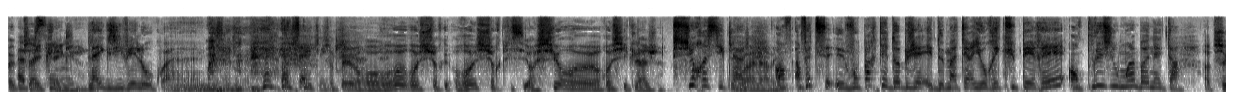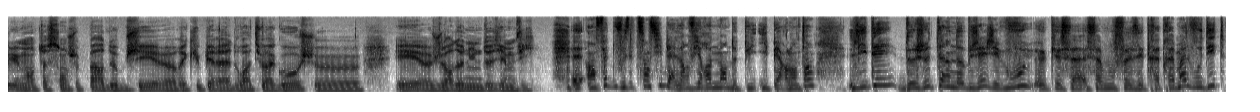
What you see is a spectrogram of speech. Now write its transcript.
Upcycling. Like j'y vélo quoi. Upcycling. Ça s'appelle sur, euh, recyclage. Sur recyclage. Voilà, oui. en, en fait, vous partez d'objets et de matériaux récupérés en plus ou moins bon état. Absolument. De toute façon, je pars d'objets euh, récupérés à droite ou à gauche euh, et je leur donne une deuxième vie. Euh, en fait, vous êtes sensible à l'environnement depuis hyper longtemps. L'idée de jeter un objet, j'ai vu euh, que ça, ça vous faisait très très mal. Vous dites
